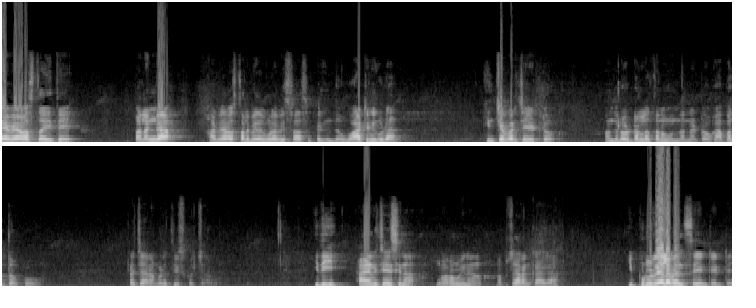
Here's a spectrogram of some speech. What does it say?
ఏ వ్యవస్థ అయితే బలంగా ఆ వ్యవస్థల మీద కూడా విశ్వాసం పెరిగిందో వాటిని కూడా కించపరిచేయట్లో అందులో డొల్లతనం ఉందన్నట్టు ఒక అబద్ధపు ప్రచారం కూడా తీసుకొచ్చారు. ఇది ఆయన చేసిన ఘోరమైన అపచారం కాగా ఇప్పుడు రెలవెన్స్ ఏంటంటే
